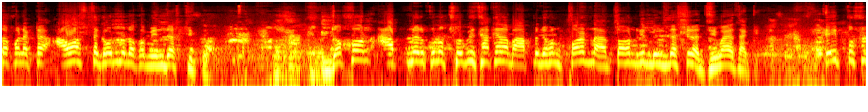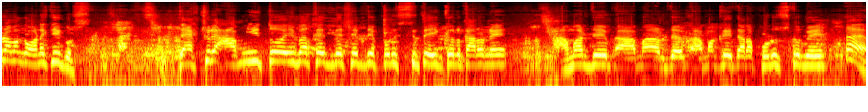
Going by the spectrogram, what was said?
তখন একটা আওয়াজ থাকে অন্যরকম ইন্ডাস্ট্রিতে যখন আপনার কোনো ছবি থাকে না বা আপনি যখন করেন না, তখন কিন্তু ইন্ডাস্ট্রিটা ঝিমায় থাকে। এই প্রশ্নটা আমাকে অনেকেই করছে। তো অ্যাকচুয়ালি আমি তো এইবারকে দেশের যে পরিস্থিতি এই কারণে আমার যে আমার যে, আমাকে যারা প্রডিউস করবে হ্যাঁ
